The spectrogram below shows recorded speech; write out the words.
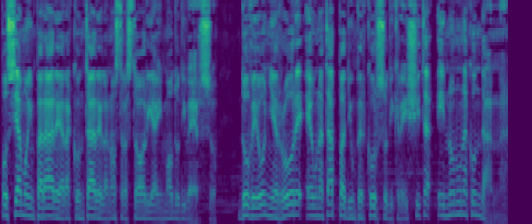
Possiamo imparare a raccontare la nostra storia in modo diverso, dove ogni errore è una tappa di un percorso di crescita e non una condanna.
